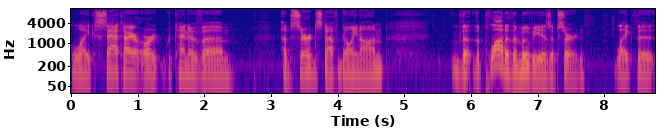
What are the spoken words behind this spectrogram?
like satire or kind of um, absurd stuff going on. the The plot of the movie is absurd. Like the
